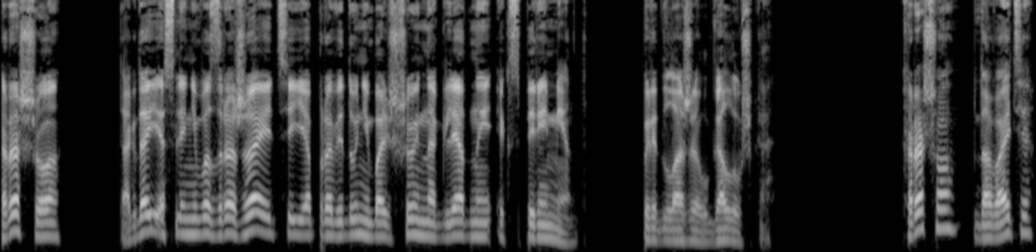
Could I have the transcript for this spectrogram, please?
«Хорошо. Тогда, если не возражаете, я проведу небольшой наглядный эксперимент», — предложил Галушка. «Хорошо, давайте»,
